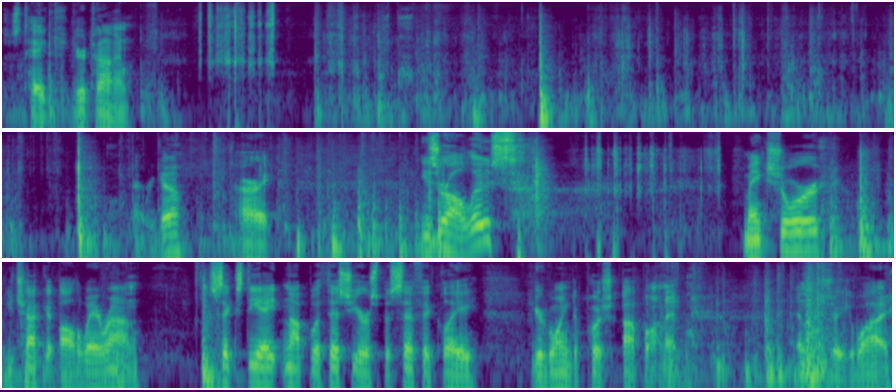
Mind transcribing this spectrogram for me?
Just your time. There we go. All right. These are all loose. Make sure you check it all the way around. 68 and up with this year specifically, you're going to push up on it. And I'll show you why.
